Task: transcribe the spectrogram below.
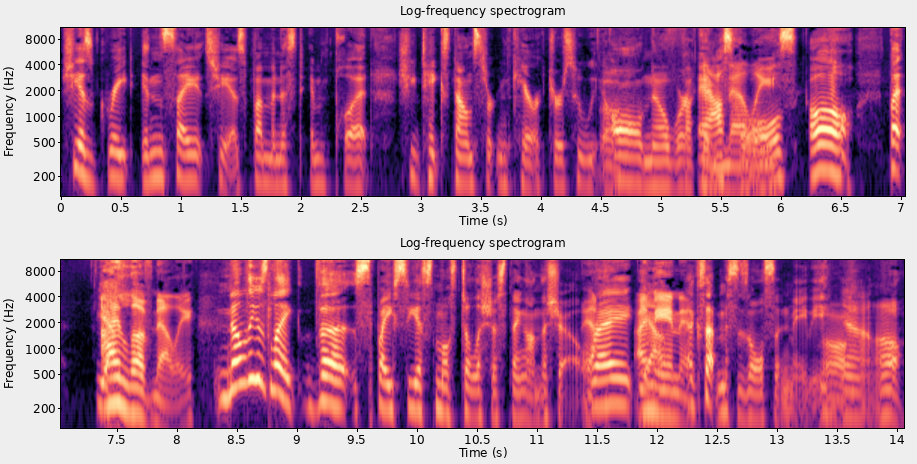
she has great insights. She has feminist input. She takes down certain characters who we oh, all know were assholes. Nellie. Oh, but yeah. I love Nellie. Nellie's like the spiciest, most delicious thing on the show, Yeah. right? I Yeah. mean- except Mrs. Oleson, maybe. Yeah. Oh,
